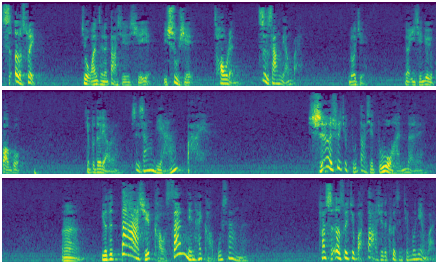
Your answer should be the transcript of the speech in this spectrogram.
十二岁。就完成了大学的学业，以数学超人，智商两百，罗姐，那以前就有报过，就不得了了，智商两百，十二岁就读大学读完了嘞，嗯，有的大学考三年还考不上呢，他十二岁就把大学的课程全部念完。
